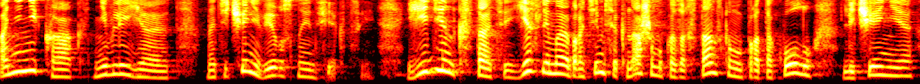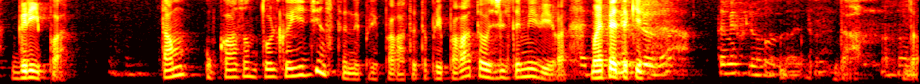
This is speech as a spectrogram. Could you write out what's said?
Они никак не влияют на течение вирусной инфекции. Един, кстати, если мы обратимся к нашему казахстанскому протоколу лечения гриппа, там указан только единственный препарат, это препарат озельтамивира. Мы опять-таки... Да? Тамифлю называется. Да, ага. да.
